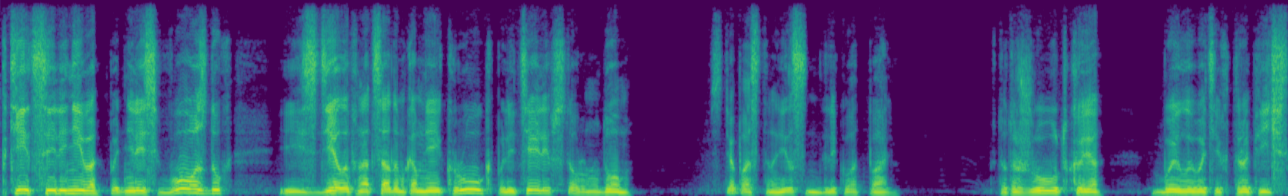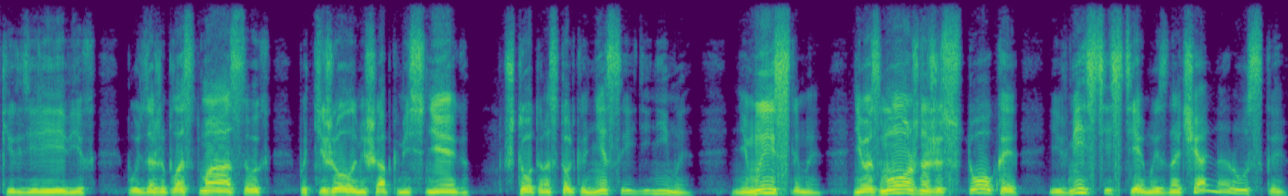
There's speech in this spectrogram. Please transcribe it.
Птицы лениво поднялись в воздух и, сделав над садом камней круг, полетели в сторону дома. Степа остановился недалеко от пальм. Что-то жуткое было в этих тропических деревьях, пусть даже пластмассовых, под тяжелыми шапками снега, что-то настолько несоединимое, немыслимое, невозможно жестокое и вместе с тем изначально русское,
